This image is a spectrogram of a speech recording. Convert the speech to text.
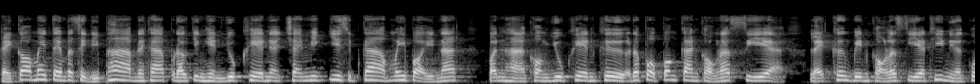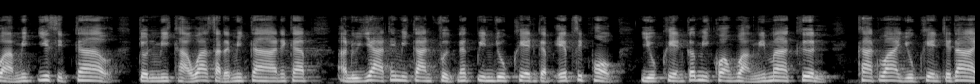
แต่ก็ไม่เต็มประสิทธิภาพนะครับ เราจึงเห็นยูเครนเนี่ยใช้มิก 29 ไม่บ่อยนัก ปัญหาของยูเครนคือระบบป้องกันของรัสเซีย และเครื่องบินของรัสเซียที่เหนือกว่ามิก 29 จนมีข่าวว่าสหรัฐอเมริกานะครับอนุญาตให้มีการฝึกนักบินยูเครนกับ F16 ยูเครนก็มีความหวังนี้มากขึ้น คาดว่ายูเครนจะได้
